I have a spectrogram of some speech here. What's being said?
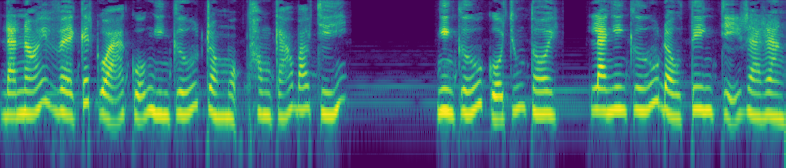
đã nói về kết quả của nghiên cứu trong một thông cáo báo chí. Nghiên cứu của chúng tôi là nghiên cứu đầu tiên chỉ ra rằng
